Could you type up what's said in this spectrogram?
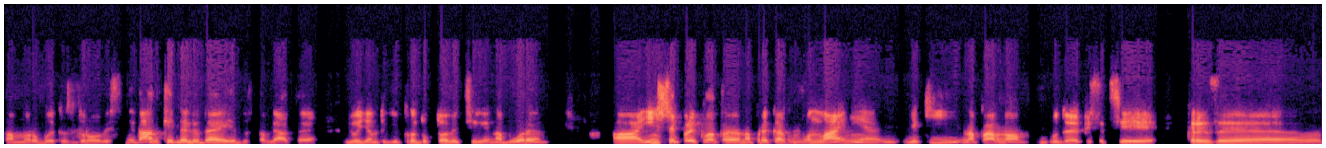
там робити здорові сніданки для людей, доставляти людям тоді продуктові цілі набори. А інший приклад, е, наприклад, в онлайні, який напевно буде після цієї кризи е,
